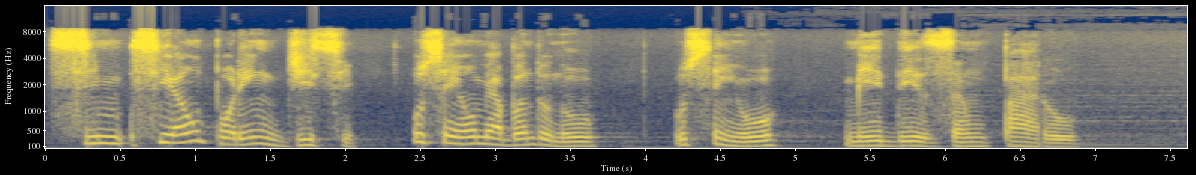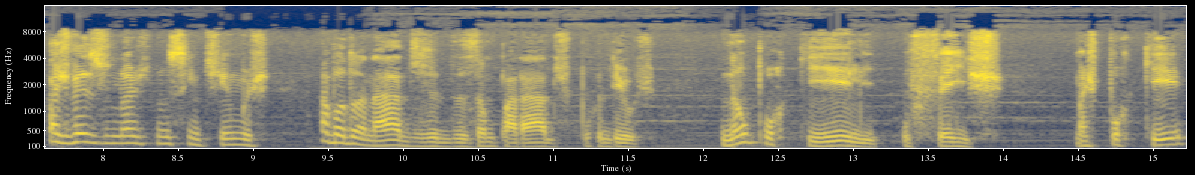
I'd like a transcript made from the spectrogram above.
Sião, porém, disse: O Senhor me abandonou, o Senhor me desamparou. Às vezes nós nos sentimos abandonados e desamparados por Deus, não porque Ele o fez, mas porque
